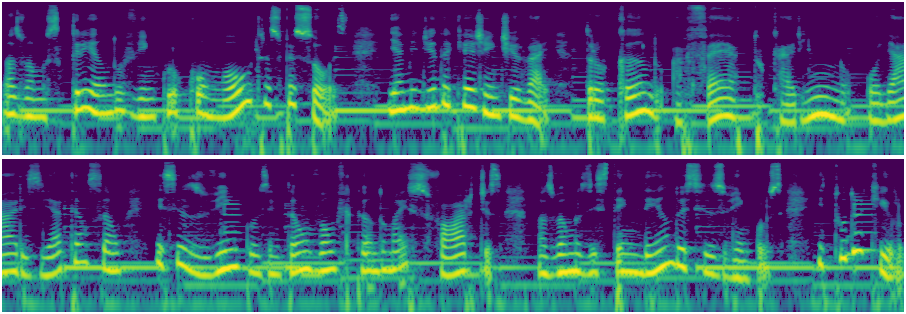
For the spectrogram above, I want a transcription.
nós vamos criando vínculo com outras pessoas. E à medida que a gente vai trocando afeto, carinho, olhares e atenção, esses vínculos então vão ficando mais fortes, nós vamos estendendo esses vínculos e tudo aquilo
